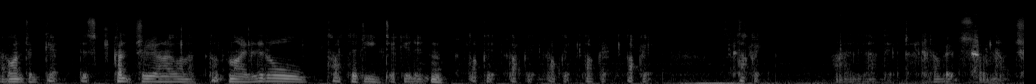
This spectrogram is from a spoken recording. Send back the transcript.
I want to get this country and I want to put my little tuckety dick in it and tuck it, tuck it, tuck it, tuck it, tuck it, tuck it. I love it. I love it so much.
